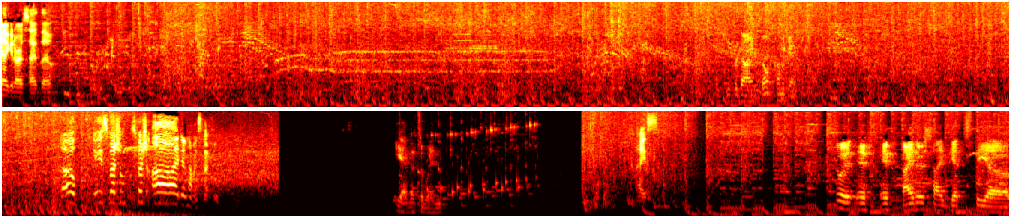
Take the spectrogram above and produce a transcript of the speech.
Gotta get our side though. Thank you for dying. Don't come again. Oh, give me special, special. Oh, I didn't have my special. Yeah, that's a win. Nice. So if if neither side gets the uh,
